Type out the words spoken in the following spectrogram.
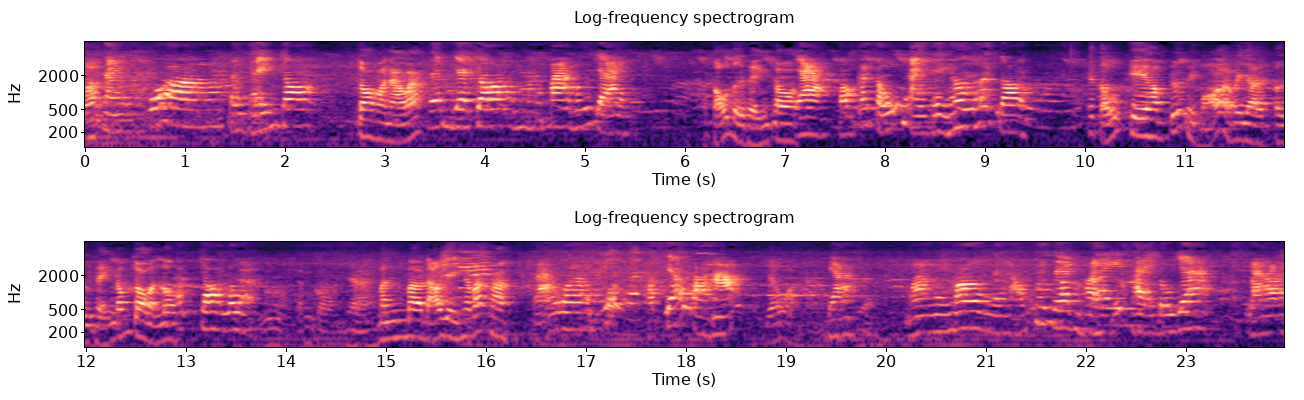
là này của ờ, từ thiện cho. Cho hồi nào bác? Đem ra cho ba bữa dài. Tổ từ thiện cho. Dạ còn cái tủ này thì hư hết rồi cái tủ kia hôm trước thì bỏ rồi bây giờ từ thiện đóng cho mình luôn. Bác cho luôn. Dạ đúng rồi cấm con dạ mình ờ, đạo gì hả bác ha? Đạo ờ, Phật giáo hòa hảo. Giáo à dạ. Dạ. mà người mơ này ổng mới đem hình cái thầy đồ gia là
